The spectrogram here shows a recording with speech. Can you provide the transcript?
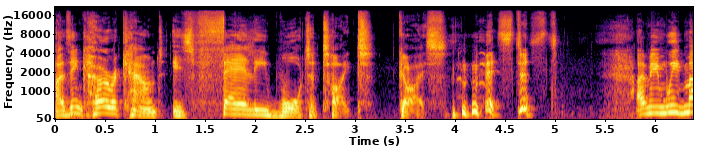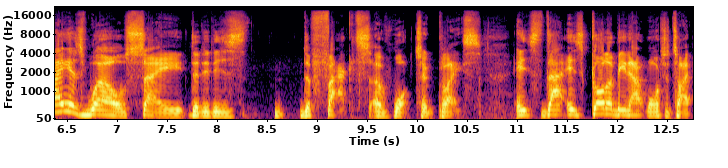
I think her account is fairly watertight, guys. it's just, I mean, we may as well say that it is the facts of what took place. It's that it's got to be that watertight.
